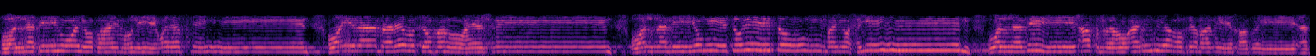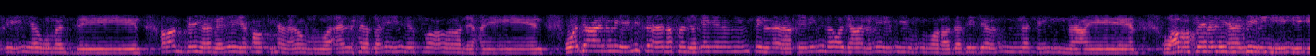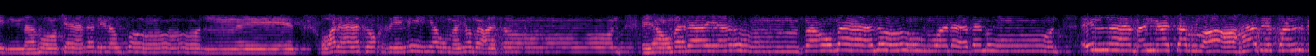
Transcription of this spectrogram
والذي هو يطعمني ويسقين وإذا مرضت فهو يشفين. والذي يميتني ثم يحيين والذي أطمع أن يغفر لي خطيئتي يوم الدين. رب هب لي حكما وألحقني بالصالحين. واجعل لي لسان صدق في الآخرين واجعل لي من وردة جنة النعيم. واغفر لأبي إنه كان من الضالين. ولا تخزني يوم يبعثون. يوم لا ينفع مال ولا بنون. إلا من أتى الله بقلب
